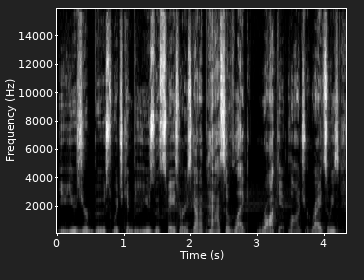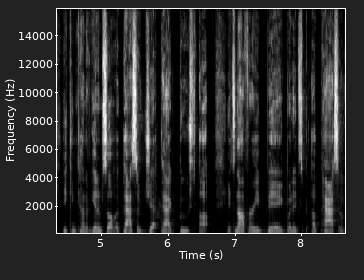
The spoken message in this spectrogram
you use your boost, which can be used with space where he's got a passive like rocket launcher, right? So he's he can kind of get himself a passive jetpack boost up. It's not very big, but it's a passive,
